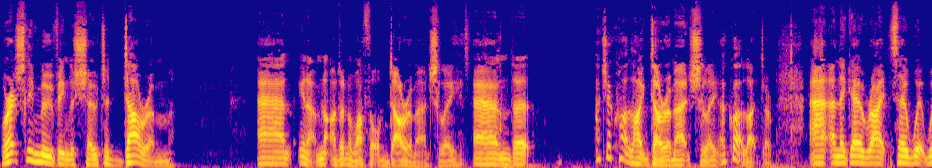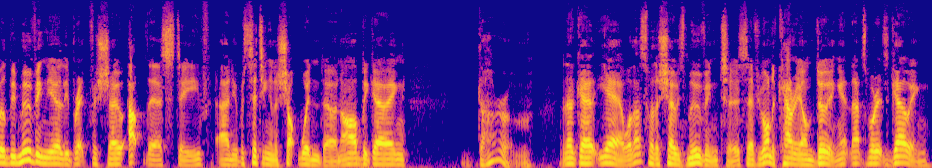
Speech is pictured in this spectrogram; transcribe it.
we're actually moving the show to Durham. And, you know, not, I don't know I thought of Durham, actually. And, uh, Actually, I quite like Durham, actually. I quite like Durham. And they go, right, so we- we'll be moving the early breakfast show up there, Steve, and you'll be sitting in a shop window, and I'll be going, Durham? And they'll go, yeah, well, that's where the show's moving to, so if you want to carry on doing it, that's where it's going.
